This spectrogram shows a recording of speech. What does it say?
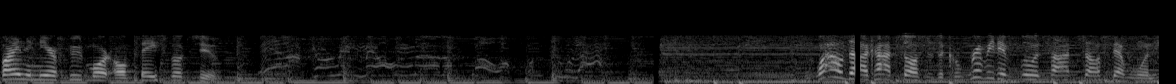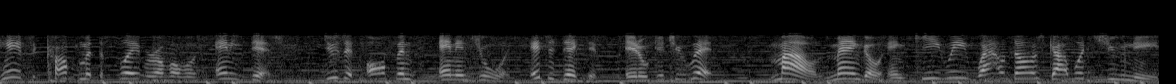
Find the Near Food Mart on Facebook too. Wild Dog Hot Sauce is a Caribbean influenced hot sauce that will enhance and complement the flavor of almost any dish. Use it often and enjoy. It's addictive. It'll get you lit. Mild, mango, and kiwi, Wild Dog's got what you need.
